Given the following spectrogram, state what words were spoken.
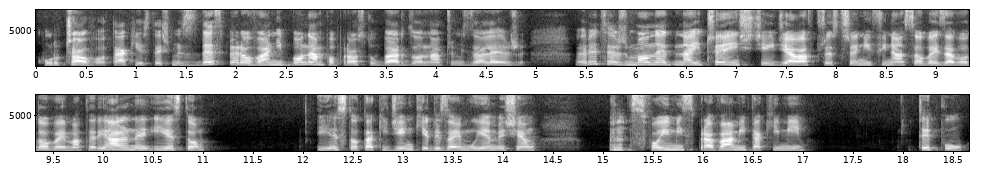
kurczowo, tak? Jesteśmy zdesperowani, bo nam po prostu bardzo na czymś zależy. Rycerz monet najczęściej działa w przestrzeni finansowej, zawodowej, materialnej i jest to, jest to taki dzień, kiedy zajmujemy się swoimi sprawami takimi typu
